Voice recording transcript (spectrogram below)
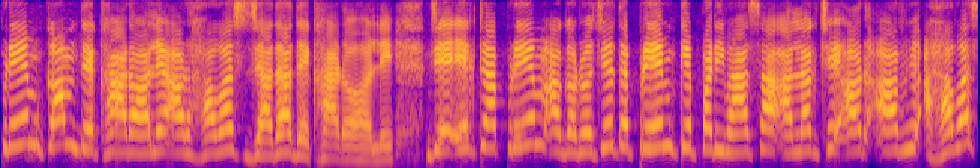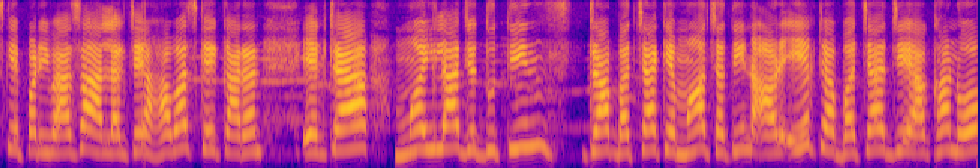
प्रेम कम देखा रहल आओर हवस ज़्यादा देखा रहल। जे एकटा प्रेम अगर होइ छै तऽ प्रेमके परिभाषा अलग छै आओर अभी हवसके परिभाषा अलग छै। हवसके कारण एकटा महिला जे दू तीन टा बच्चाके माँ छथिन आओर एकटा बच्चा जे अखन ओ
